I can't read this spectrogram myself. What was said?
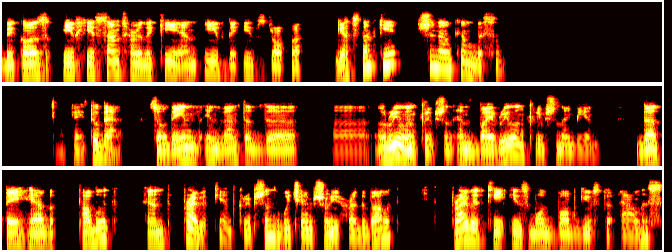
Because if he sends her the key and if the eavesdropper gets that key, she now can listen. Okay, too bad. So they in invented the uh, real encryption. And by real encryption, I mean that they have public and private key encryption, which I'm sure you heard about. Private key is what Bob gives to Alice.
